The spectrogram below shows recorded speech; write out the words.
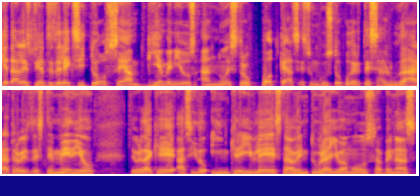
¿Qué tal estudiantes del éxito? Sean bienvenidos a nuestro podcast. Es un gusto poderte saludar a través de este medio. De verdad que ha sido increíble esta aventura. Llevamos apenas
